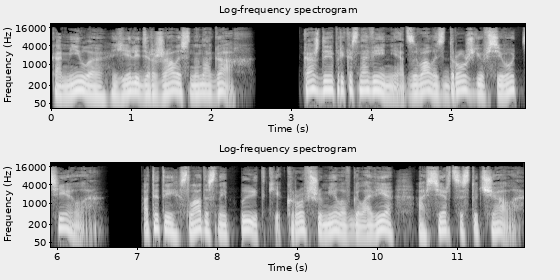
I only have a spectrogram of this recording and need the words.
Камила еле держалась на ногах. Каждое прикосновение отзывалось дрожью всего тела. От этой сладостной пытки кровь шумела в голове, а сердце стучало.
